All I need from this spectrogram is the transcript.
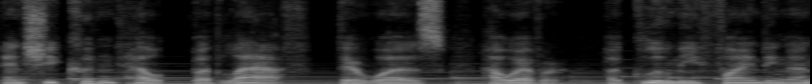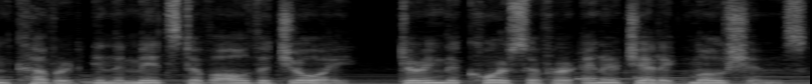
and she couldn't help but laugh. There was, however, a gloomy finding uncovered in the midst of all the joy. During the course of her energetic motions,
